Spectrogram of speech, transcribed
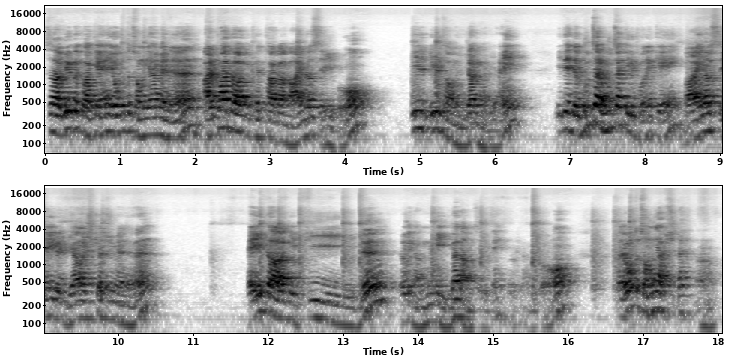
자, 위에 것 밖에 여기부터 정리하면은 알파 더하기 베타가 마이너스 a고 1, 1 더하면 2란 말이야. 이때 이제 문자를 문자끼리 보낼게. 마이너스 a를 이항을 시켜주면은 a 더하기 b는 여기 남는 게 2가 남지, 그지? 이렇게 남고. 자, 요것도 정리합시다. 어.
